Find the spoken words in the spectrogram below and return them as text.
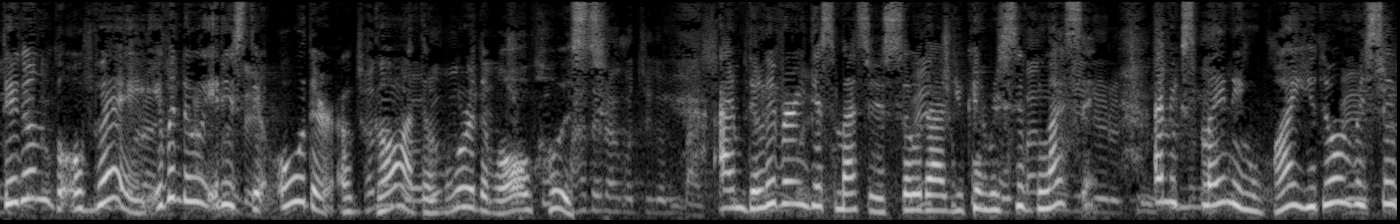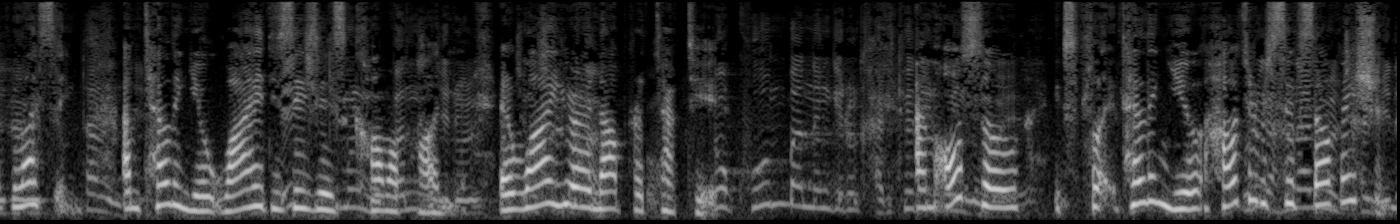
They don't obey, even though it is the order of God, the word of all hosts. I'm delivering this message so that you can receive blessing. I'm explaining why you don't receive blessing. I'm telling you why diseases come upon you and why you are not protected. I'm also expl- telling you how to receive salvation.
